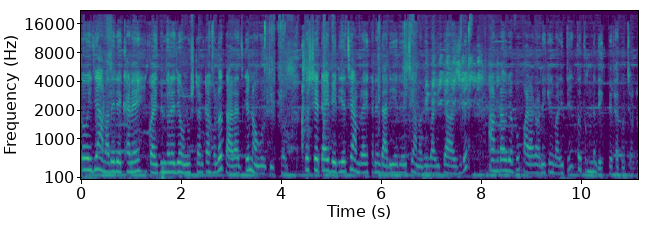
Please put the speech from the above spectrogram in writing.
তো ওই যে আমাদের এখানে কয়েকদিন ধরে যে অনুষ্ঠানটা হলো, তার আজকে নগর কীর্তন। তো সেটাই বেরিয়েছে, আমরা এখানে দাঁড়িয়ে রয়েছি, আমাদের বাড়িতে আসবে। আমরাও যাব পাড়ার অনেকের বাড়িতে, তো তোমরা দেখতে থাকো, চলো।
